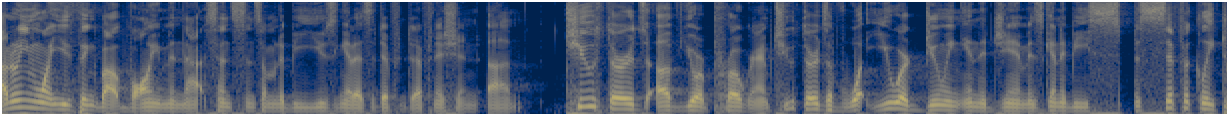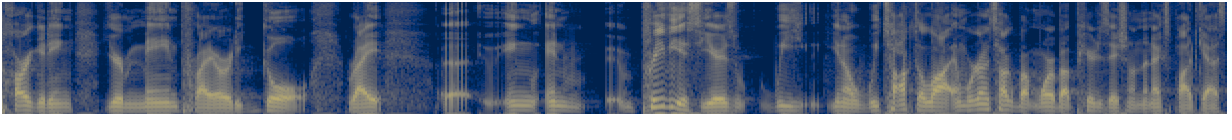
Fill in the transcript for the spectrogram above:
I don't even want you to think about volume in that sense, since I'm going to be using it as a different definition. Um, two thirds of your program, two thirds of what you are doing in the gym is going to be specifically targeting your main priority goal, right? Uh, in, in previous years, we you know we talked a lot, and we're going to talk about more about periodization on the next podcast.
